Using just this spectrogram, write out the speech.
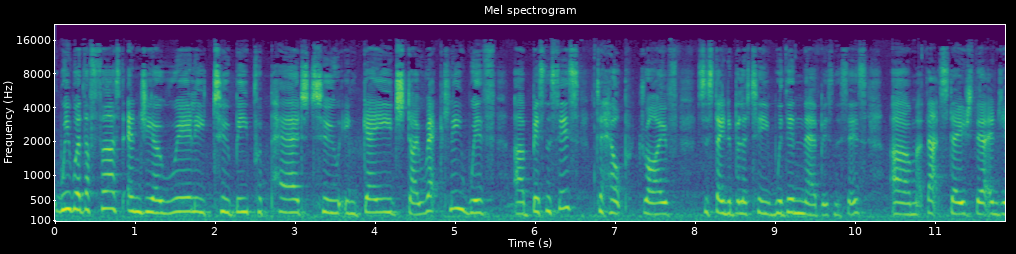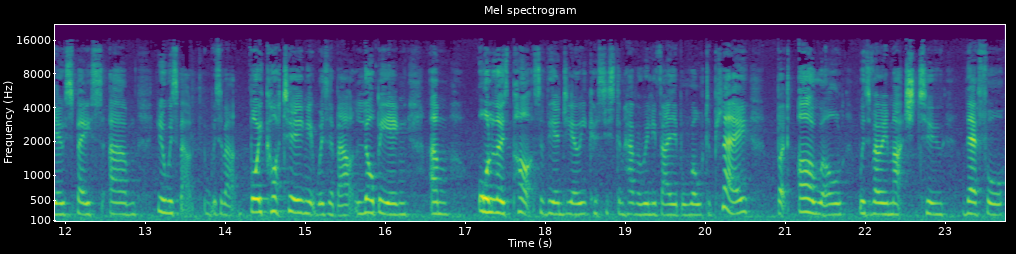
We were the first NGO really to be prepared to engage directly with uh, businesses to help drive sustainability within their businesses. Um, at that stage, the NGO space, um, you know, was about was about boycotting, it was about lobbying. Um, all of those parts of the NGO ecosystem have a really valuable role to play, but our role was very much to therefore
